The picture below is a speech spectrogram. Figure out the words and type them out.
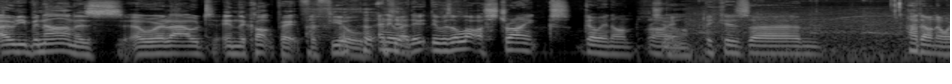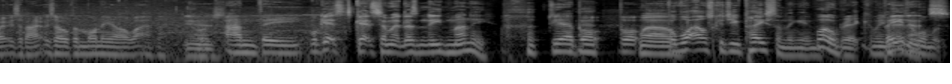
Only bananas were allowed in the cockpit for fuel. Anyway, Yeah. there, there was a lot of strikes going on, right? Sure. Because um, I don't know what it was about. It was over money or whatever. Yes. And the Well, get get someone that doesn't need money. yeah, but but Well, But what else could you pay something in, well, Rick? I mean, everyone peanuts.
